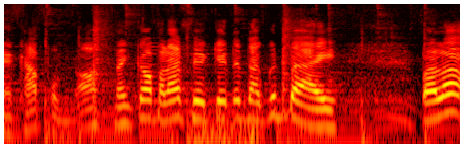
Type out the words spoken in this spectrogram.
นะครับผมเนาะนั่นก็ไปแล้วฟิลเกตดับขึ้นไปไปแล้ว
